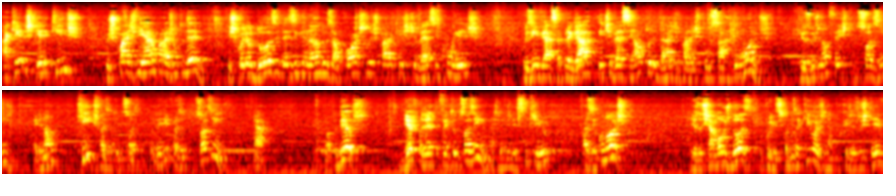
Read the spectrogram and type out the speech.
aqueles que ele quis, os quais vieram para junto dele. Escolheu doze, designando os apóstolos para que estivessem com eles, os enviasse a pregar e tivessem autoridade para expulsar demônios. Jesus não fez tudo sozinho. Ele não quis fazer tudo sozinho. Poderia fazer tudo sozinho. Né? É o próprio Deus. Deus poderia ter feito tudo sozinho, mas Deus decidiu fazer conosco. Jesus chamou os doze, e por isso estamos aqui hoje, né? Porque Jesus teve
